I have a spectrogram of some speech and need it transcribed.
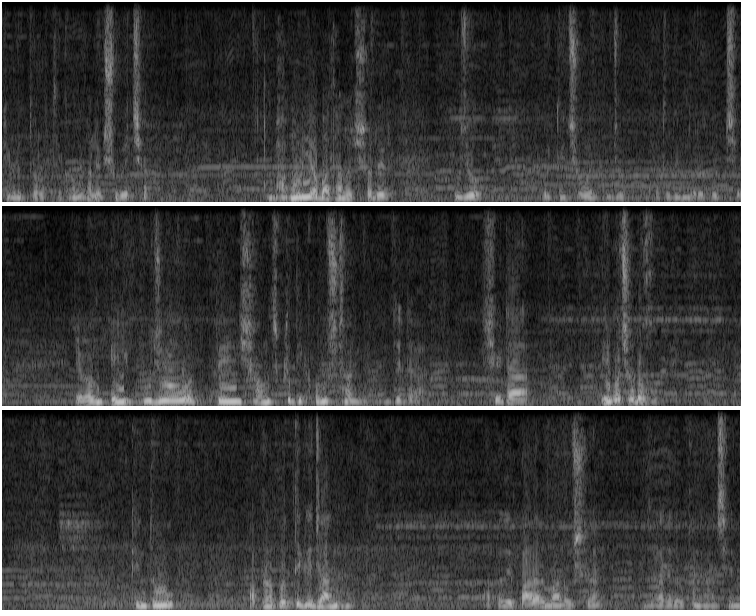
টিমের তরফ থেকে অনেক অনেক শুভেচ্ছা। ভাঙুরিয়া বাথানেশ্বরের পুজো, ঐতিহ্যময় পুজো এতদিন ধরে হচ্ছে। এবং এই পুজোতেই সাংস্কৃতিক অনুষ্ঠান যেটা, সেটা এবছরও হবে। কিন্তু আপনারা প্রত্যেকে জানেন আপনাদের পাড়ার মানুষরা যারা যারা ওখানে আছেন,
